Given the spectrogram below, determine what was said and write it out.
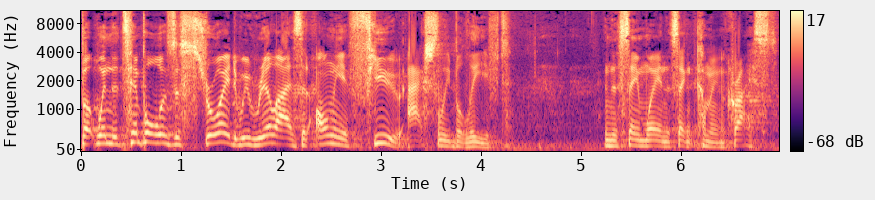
But when the temple was destroyed, we realized that only a few actually believed. In the same way, in the second coming of Christ.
